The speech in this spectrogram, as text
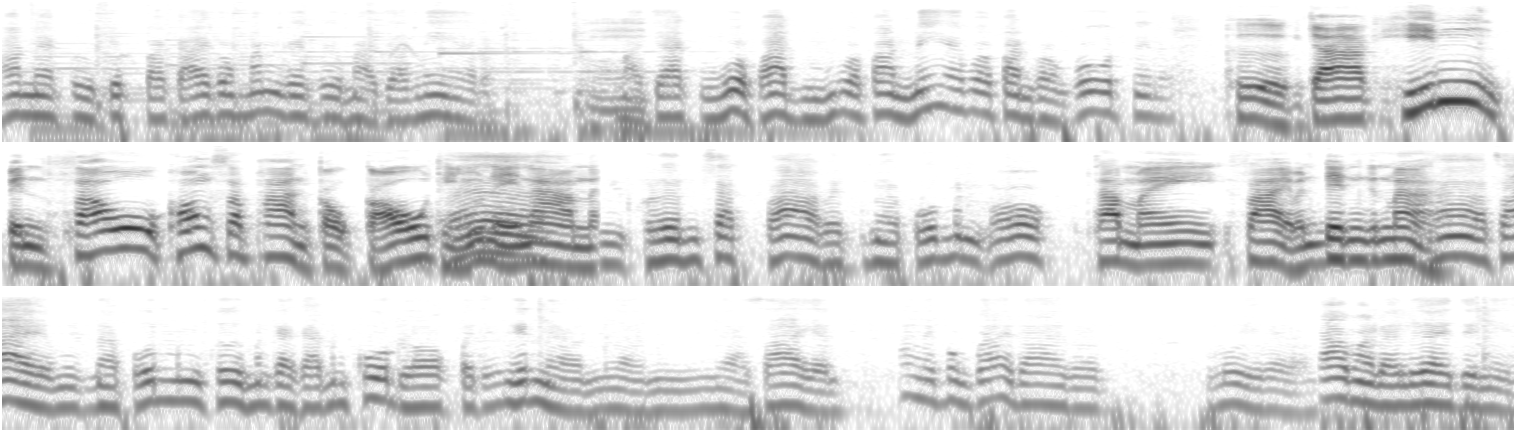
อันนี้คือจุดประกายของมันก็คือมาจากนี่แหละอืมมา จากวัวพันธุ์วัวพันธุ์นี้วัวพันธุ์ของโคตรนี่แหละคือจากหินเป็นเสาของสะพานเก่าๆที่อยู่ในน้ำนะเคลื่อนสัตว์ป้าไปเนื้อปูนมันออกถ้าไม่ทรายมันเด่นขึ้นมาถ้าทรายเนื้อปูนมันคือมันกลายๆมันโคตรหลอกไปถึงเห็นเนื้อเนื้อเนื้อทรายกันทั้งในพงป้ายได้แบบลุยแล้วเข้ามาเรื่อยๆทีนี้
